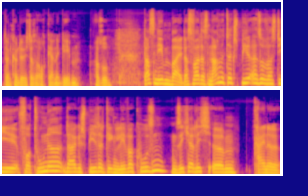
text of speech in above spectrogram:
dann könnt ihr euch das auch gerne geben. Also das nebenbei. Das war das Nachmittagsspiel, also was die Fortuna da gespielt hat gegen Leverkusen. Sicherlich ähm, keine,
